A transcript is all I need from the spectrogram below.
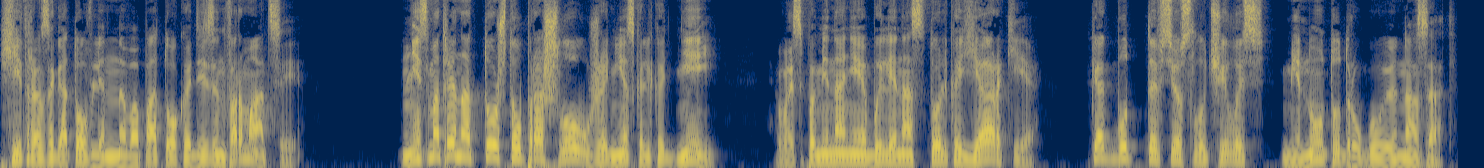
хитро заготовленного потока дезинформации. Несмотря на то, что прошло уже несколько дней, воспоминания были настолько яркие, как будто все случилось минуту-другую назад.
